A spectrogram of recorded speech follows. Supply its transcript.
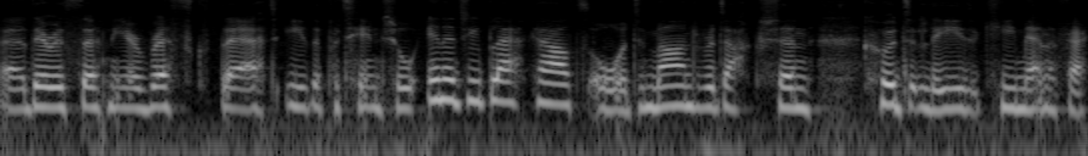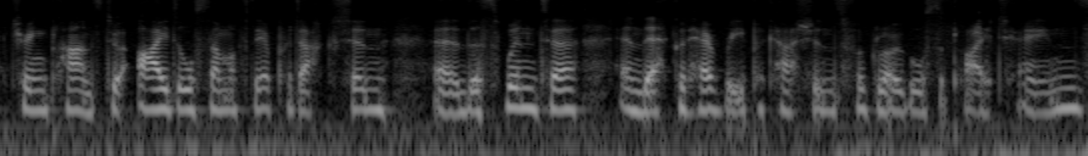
uh, there is certainly a risk that either potential energy blackouts or demand reduction could lead key manufacturing plants to idle some of their production uh, this winter, and that could have repercussions for global supply chains.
